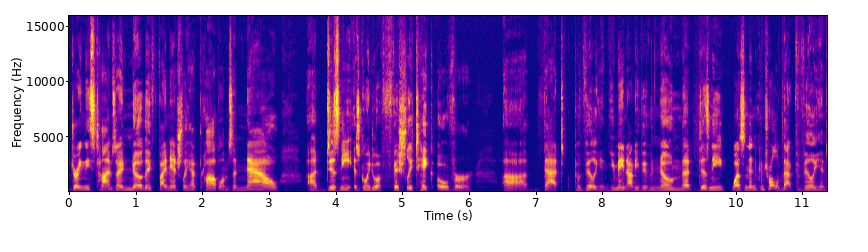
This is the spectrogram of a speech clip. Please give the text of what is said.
during these times. I know they financially had problems, and now uh, Disney is going to officially take over uh, that pavilion. You may not have even known that Disney wasn't in control of that pavilion,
